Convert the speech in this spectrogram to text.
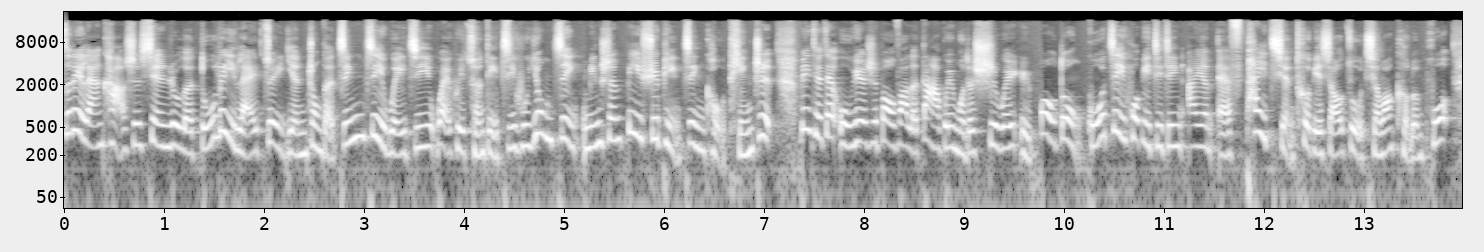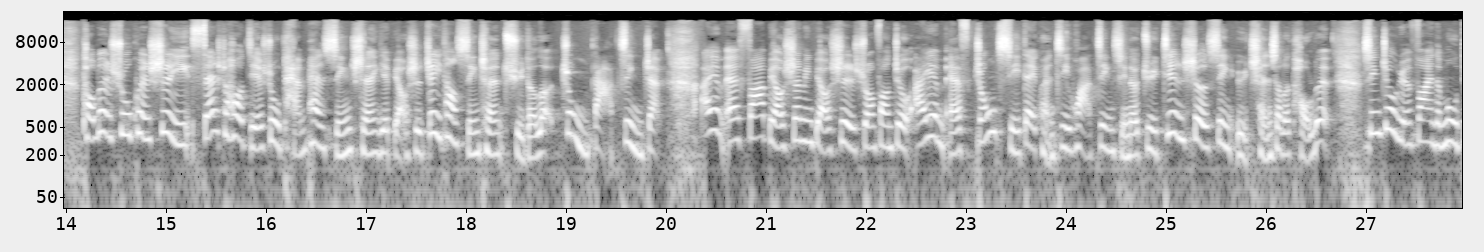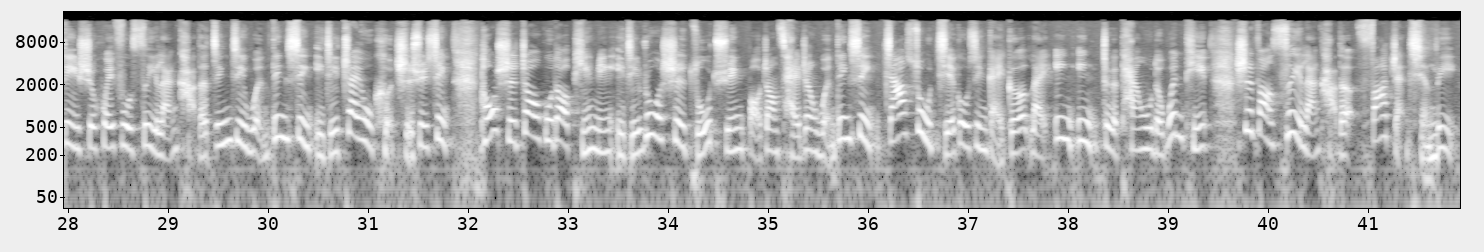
斯里兰卡是陷入了独立以来最严重的经济危机，外汇存底几乎用尽，民生必需品进口停滞，并且在五月是爆发了大规模的示威与暴动。国际货币基金 IMF 派遣特别小组前往可伦坡讨论纾困事宜，三十号结束谈判行程，也表示这一趟行程取得了重大进展。IMF 发表声明表示，双方就 IMF 中期贷款计划进行了具建设性与成效的讨论。新救援方案的目的是恢复斯里兰卡的经济稳稳定性以及债务可持续性，同时照顾到平民以及弱势族群，保障财政稳定性，加速结构性改革来应应这个贪污的问题，释放斯里兰卡的发展潜力。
